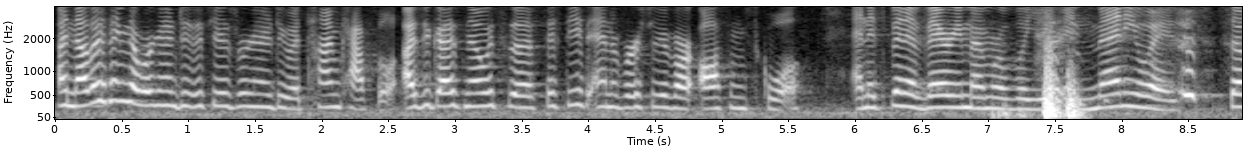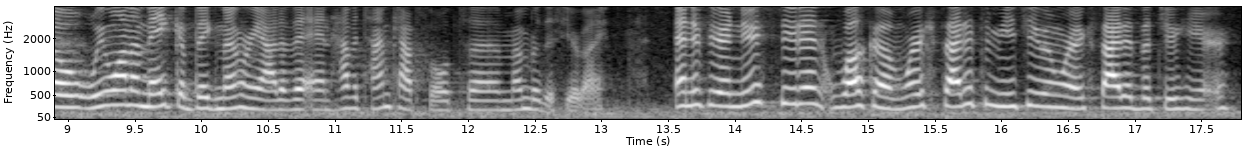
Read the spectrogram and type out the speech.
Another thing that we're going to do this year is we're going to do a time capsule. As you guys know, it's the 50th anniversary of our awesome school. And it's been a very memorable year in many ways. So we want to make a big memory out of it and have a time capsule to remember this year by. And if you're a new student, welcome. We're excited to meet you and we're excited that you're here.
